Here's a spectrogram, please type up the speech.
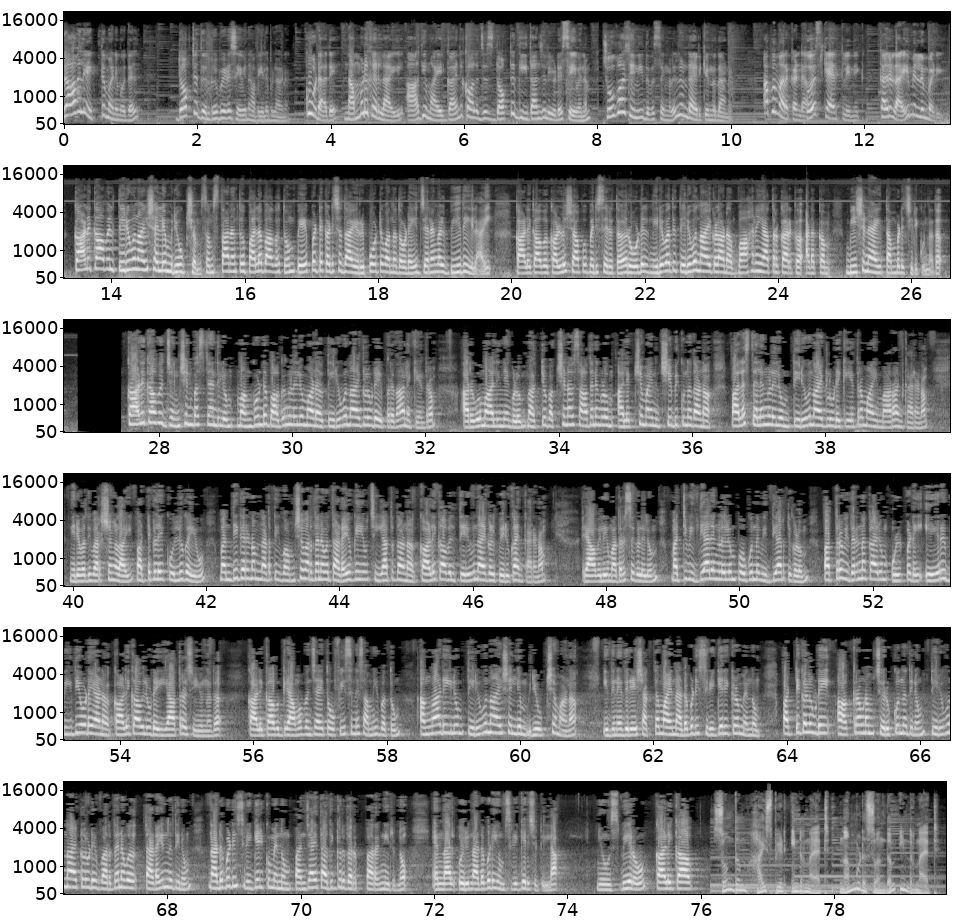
രാവിലെ എട്ട് മണി മുതൽ ഡോക്ടർ ദിൽറുബയുടെ സേവനം അവൈലബിൾ ആണ്. കൂടാതെ നമ്മുടെ കരലായിൽ ആദ്യമായി ഗൈനക്കോളജിസ്റ്റ് ഡോക്ടർ ഗീതാഞ്ജലിയുടെ സേവനം ചൊവ്വ ശനി ദിവസങ്ങളിൽ ഉണ്ടായിരിക്കുന്നതാണ്. അപ്പൊ മറക്കണ്ട. First care clinic Karulai Millumpadi. കാളിക്കാവിൽ തിരുവനൈശല്യം ശല്യം രൂക്ഷം. സംസ്ഥാനത്ത് പല ഭാഗത്തും പേപ്പട്ട് കടിച്ചതായി റിപ്പോർട്ട് വന്നതോടെ ജനങ്ങൾ ഭീതിയിലായി. കാളികാവ് കള്ളുഷാപ്പ് പരിസരത്ത് റോഡിൽ നിരവധി തെരുവുനായ്കളാണ് വാഹനയാത്രക്കാർക്ക് അടക്കം ഭീഷണിയായി തമ്പടിച്ചിരിക്കുന്നത്. കാളികാവ് ജംഗ്ഷൻ ബസ് സ്റ്റാൻഡിലും മങ്കുണ്ട് ഭാഗങ്ങളിലുമാണ് തെരുവുനായ്ക്കളുടെ പ്രധാന കേന്ദ്രം. അറിവ് മാലിന്യങ്ങളും മറ്റു ഭക്ഷണ സാധനങ്ങളും അലക്ഷ്യമായി നിക്ഷേപിക്കുന്നതാണ് പല സ്ഥലങ്ങളിലും തെരുവുനായ്ക്കളുടെ കേന്ദ്രമായി മാറാൻ കാരണം. നിരവധി വർഷങ്ങളായി പട്ടികളെ കൊല്ലുകയോ വന്ധീകരണം നടത്തി വംശവർദ്ധനവ് തടയുകയോ ചെയ്യാത്തതാണ് കാളികാവിൽ തെരുവുനായ്കൾ പെരുകാൻ കാരണം. രാവിലെ മദ്രസകളിലും മറ്റ് വിദ്യാലയങ്ങളിലും പോകുന്ന വിദ്യാർത്ഥികളും പത്രവിതരണക്കാരും ഉൾപ്പെടെ ഏറെ ഭീതിയോടെയാണ് കാളികാവിലൂടെ യാത്ര ചെയ്യുന്നത്. കാളിക്കാവ് ഗ്രാമപഞ്ചായത്ത് ഓഫീസിന് സമീപത്തും അങ്ങാടിയിലും തെരുവുനായശല്യം രൂക്ഷമാണ്. ഇതിനെതിരെ ശക്തമായ നടപടി സ്വീകരിക്കണമെന്നും പട്ടികളുടെ ആക്രമണം ചെറുക്കുന്നതിനും തെരുവുനായ്ക്കളുടെ വർധനവ് തടയുന്നതിനും നടപടി സ്വീകരിക്കുമെന്നും പഞ്ചായത്ത് അധികൃതർ പറഞ്ഞിരുന്നു. എന്നാൽ ഒരു നടപടിയും സ്വീകരിച്ചിട്ടില്ല. ന്യൂസ് ബ്യൂറോ കാളിക്കാവ് സ്വന്തം ഹൈസ്പീഡ് ഇന്റർനെറ്റ് നമ്മുടെ സ്വന്തം ഇന്റർനെറ്റ്.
